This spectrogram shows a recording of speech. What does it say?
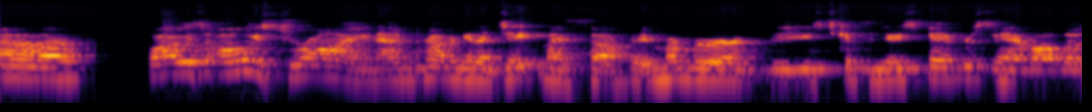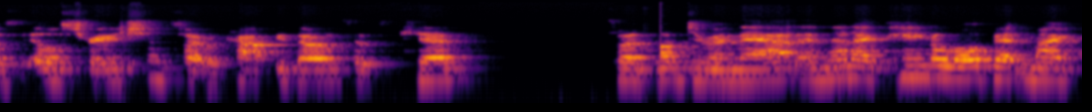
Uh, well, I was always drawing. I'm probably going to date myself. I remember they used to get the newspapers and have all those illustrations, so I would copy those as a kid. So I loved doing that. And then I paint a little bit in my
